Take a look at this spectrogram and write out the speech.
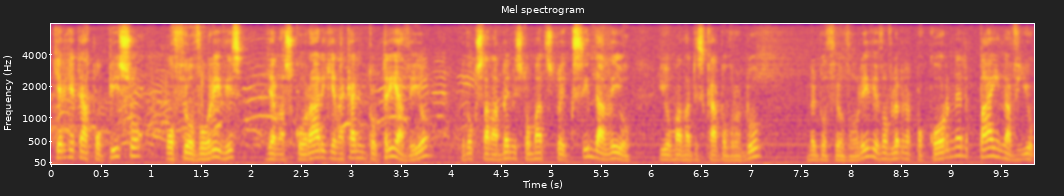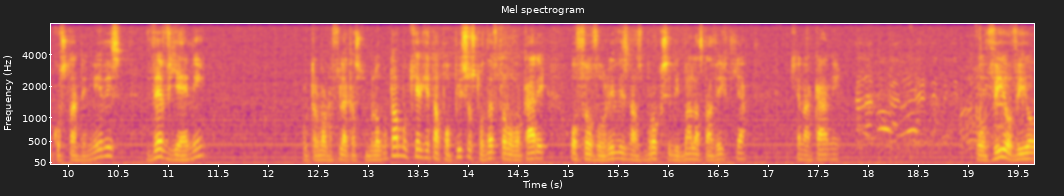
και έρχεται από πίσω ο Θεοδωρίδης για να σκοράρει και να κάνει το 3-2. Εδώ ξαναμπαίνει στο μάτι στο 62 η ομάδα της κάτω βροντού με τον Θεοδωρίδη. Εδώ βλέπετε το κόρνερ. Πάει να βγει ο Κωνσταντινίδης. Δεν βγαίνει. Ο τερματοφύλακας του Μπλοκοτάμου και έρχεται από πίσω στο δεύτερο δοκάρι ο Θεοδωρίδης να σμπρώξει την μπάλα στα δίχτυα και να κάνει το 2-2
